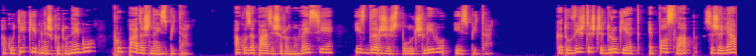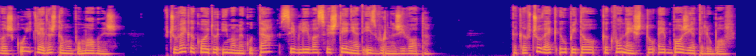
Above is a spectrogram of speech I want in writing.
Ако ти кипнеш като него, пропадаш на изпита. Ако запазиш равновесие, издържаш сполучливо изпита. Като виждаш, че другият е по-слаб, съжаляваш го и гледаш да му помогнеш. В човека, който има мекота, се влива свещеният извор на живота. Такъв човек е опитал какво нещо е Божията любов.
